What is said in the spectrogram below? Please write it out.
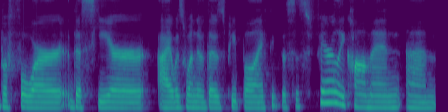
before this year, I was one of those people. I think this is fairly common. Um,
